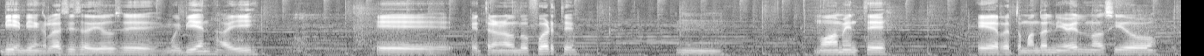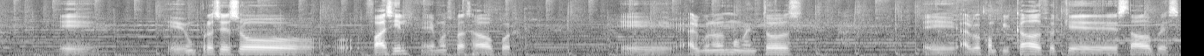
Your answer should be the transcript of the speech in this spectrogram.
Bien, bien, gracias a Dios, eh, muy bien, ahí eh, entrenando fuerte. Mm, nuevamente eh, retomando el nivel. No ha sido eh, eh, un proceso fácil, hemos pasado por algunos momentos algo complicados porque he estado pues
